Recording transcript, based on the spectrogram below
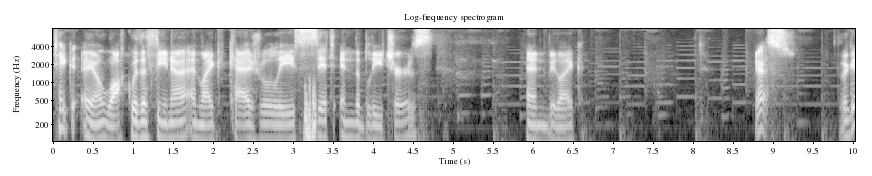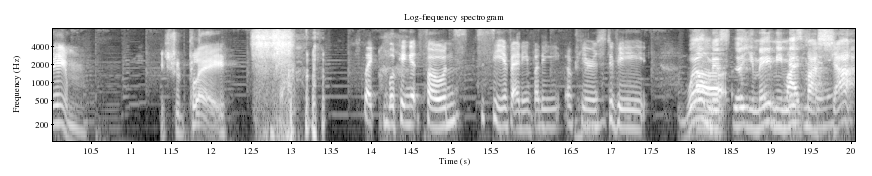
take you know walk with Athena and like casually sit in the bleachers and be like, "Yes, the game. It should play." like looking at phones to see if anybody appears to be well, uh, mister, you made me miss my shot.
